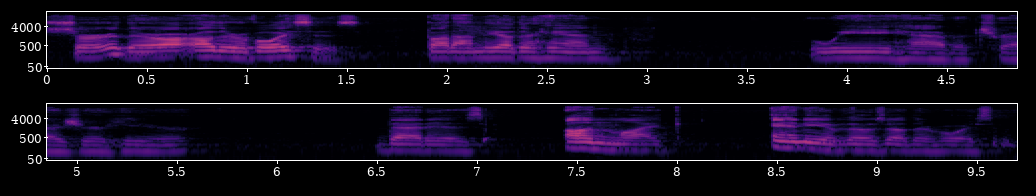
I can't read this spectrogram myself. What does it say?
Sure, there are other voices. But on the other hand, we have a treasure here that is unlike any of those other voices.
